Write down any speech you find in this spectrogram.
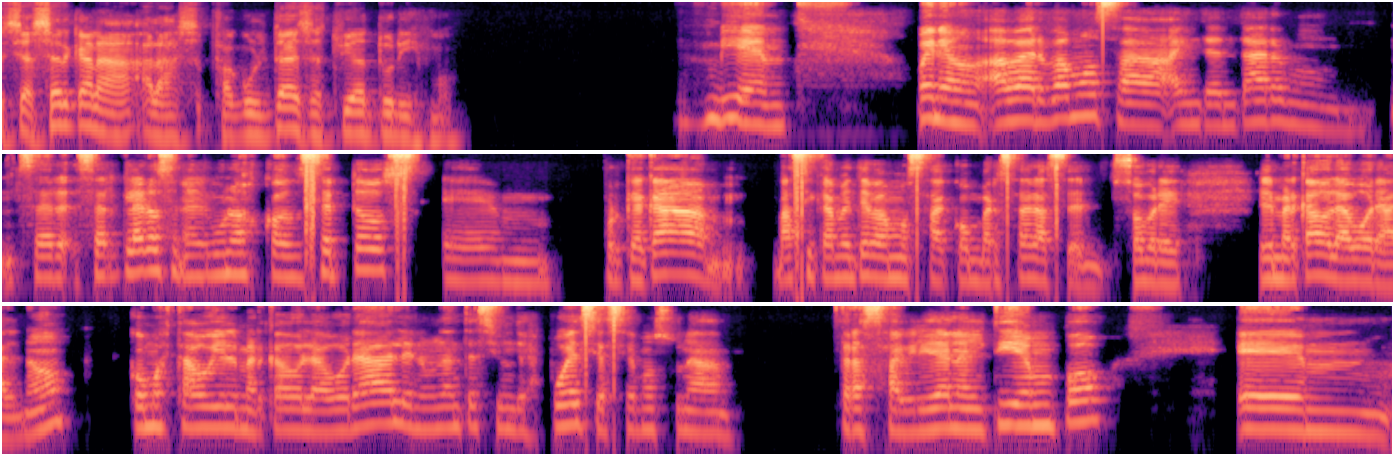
se acercan a las facultades a estudiar turismo? Bien, bueno, a ver, vamos a, intentar mm, ser, claros en algunos conceptos, em, porque acá básicamente vamos a conversar sobre el mercado laboral, ¿no? ¿Cómo está hoy el mercado laboral en un antes y un después si hacemos una trazabilidad en el tiempo? Em,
